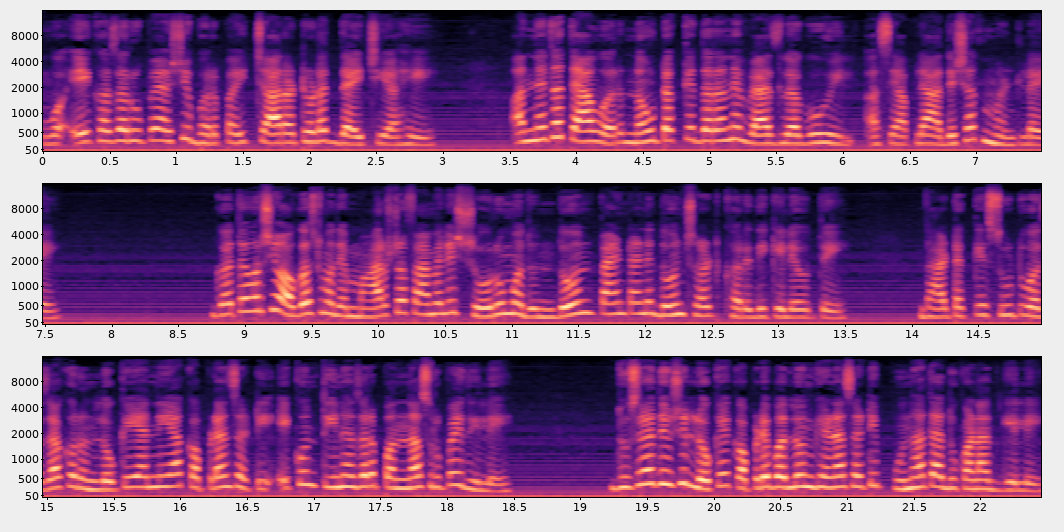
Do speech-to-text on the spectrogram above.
व एक हजार रुपये अशी भरपाई चार आठवड्यात द्यायची आहे. अन्यथा त्यावर नऊ टक्के दराने व्याज लागू होईल असे आपल्या आदेशात म्हटलंय. गतवर्षी ऑगस्टमध्ये महाराष्ट्र फॅमिली शोरूम मधून दोन पॅन्ट आणि दोन शर्ट खरेदी केले होते. दहा टक्के सूट वजा करून लोके यांनी या कपड्यांसाठी एकूण तीन हजार पन्नास रुपये दिले. दुसऱ्या दिवशी लोके कपडे बदलून घेण्यासाठी पुन्हा त्या दुकानात गेले.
